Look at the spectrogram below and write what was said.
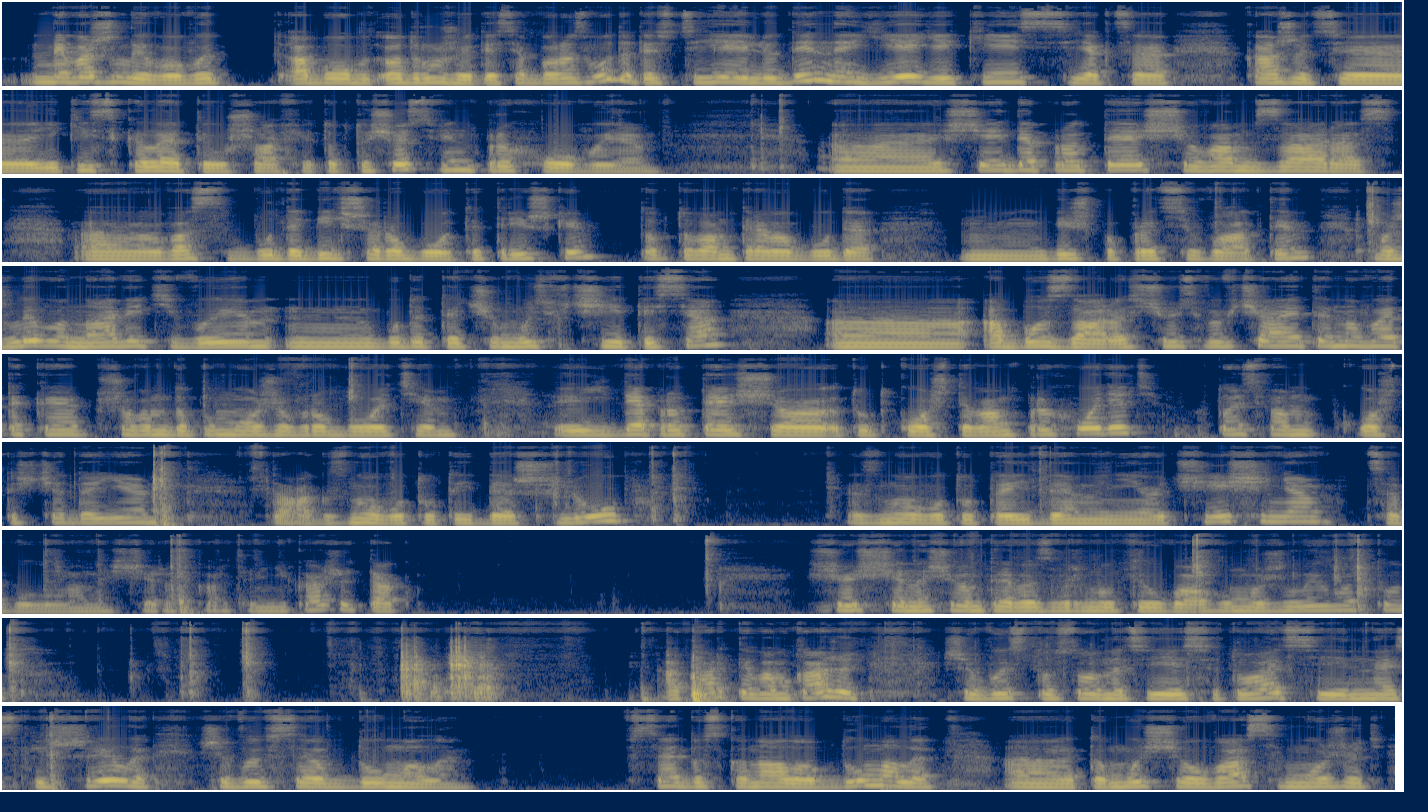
неважливо, ви або одружуєтесь, або розводитесь, в цієї людини є якісь, як це кажуть, е, якісь скелети у шафі, тобто щось він приховує. Е, Ще йде про те, що вам зараз е, у вас буде більше роботи трішки, тобто вам треба буде більш попрацювати. Можливо, навіть ви будете чомусь вчитися. Або зараз щось вивчаєте нове таке, що вам допоможе в роботі. Йде про те, що тут кошти вам приходять, хтось вам кошти ще дає. Так, знову тут йде шлюб. Знову тут йде мені очищення. Це було вони ще раз карти мені кажуть. Так. Що ще на що вам треба звернути увагу, можливо, тут. А карти вам кажуть, щоб ви стосовно цієї ситуації не спішили, щоб ви все обдумали. Все досконало обдумали, тому що у вас можуть.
